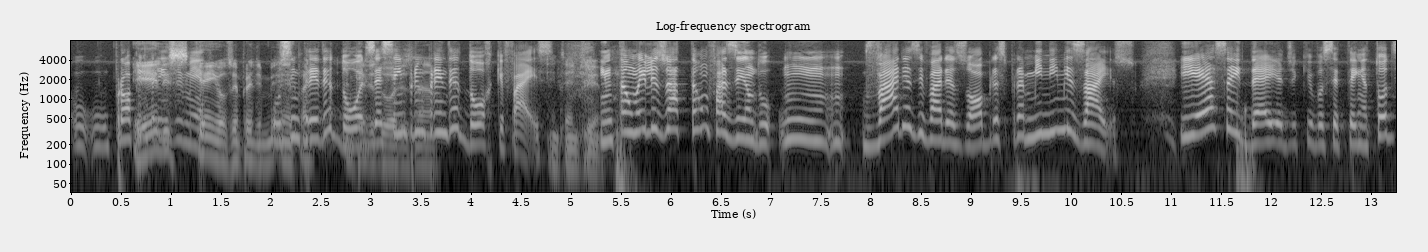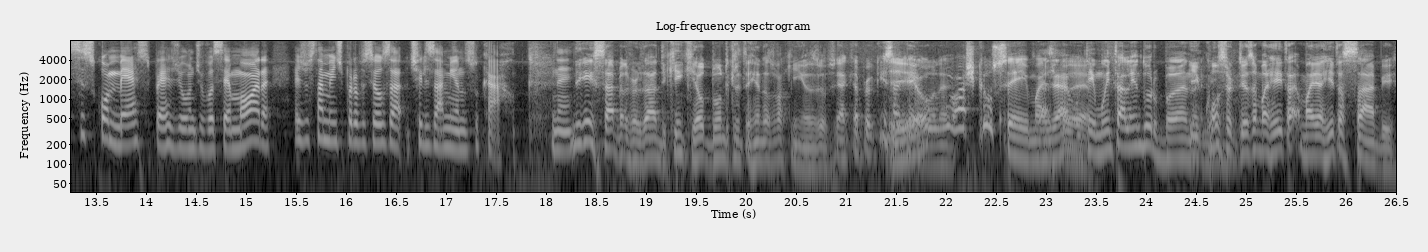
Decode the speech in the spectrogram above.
o, próprio Eles, empreendimento. quem? Os empreendimentos? Os empreendedores. É sempre o né? empreendedor que faz. Entendi. Então, eles já estão fazendo um, várias e várias obras para minimizar isso. E essa ideia de que você tenha todos esses comércios perto de onde você mora é justamente para você usar, utilizar menos o carro. Né? Ninguém sabe, na verdade, quem que é o dono daquele terreno das vaquinhas. Eu, quem sabe eu, quem é, né? eu acho que eu sei, mas é, que é. tem muita lenda urbana. E ali. com certeza a Maria Rita, Maria Rita sabe.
